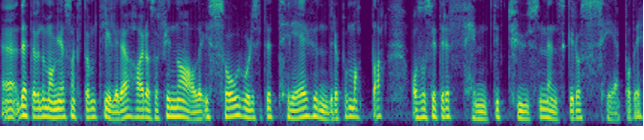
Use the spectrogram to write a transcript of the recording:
Eh, dette evenementet jeg snakket om tidligere, har altså finale i Seoul, hvor det sitter 300 på matta, og så sitter det 50 000 mennesker og ser på de.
